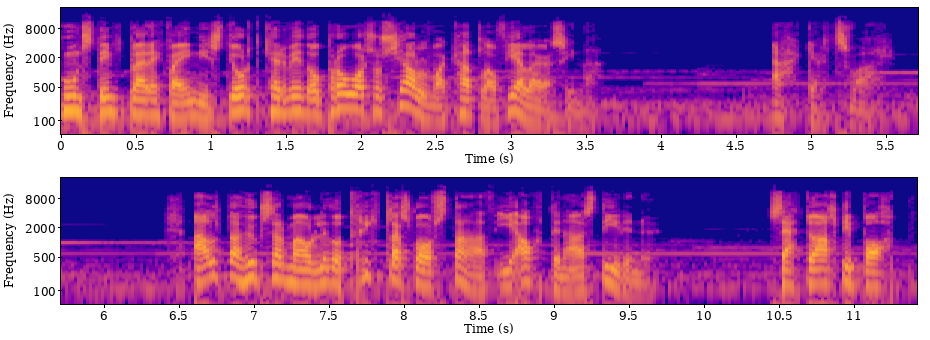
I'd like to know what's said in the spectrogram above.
Hún stimplar eitthvað inn í stjórnkerfið og prófar svo sjálfa að kalla á félaga sína. Ekkert svar. Alda hugsar málið og trítlar svo á stað í áttina að stýrinu. Settu allt í botn,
